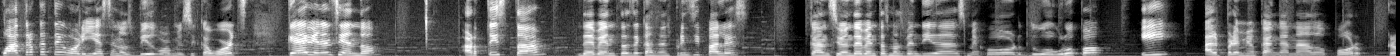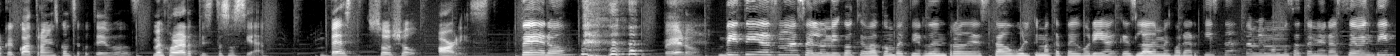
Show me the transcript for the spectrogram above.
cuatro categorías en los Billboard Music Awards, que vienen siendo artista de ventas de canciones principales, canción de ventas más vendidas, mejor dúo grupo y al premio que han ganado por creo que cuatro años consecutivos, mejor artista social, Best Social Artist. Pero Pero BTS no es el único que va a competir dentro de esta última categoría, que es la de mejor artista. También vamos a tener a Seventeen.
